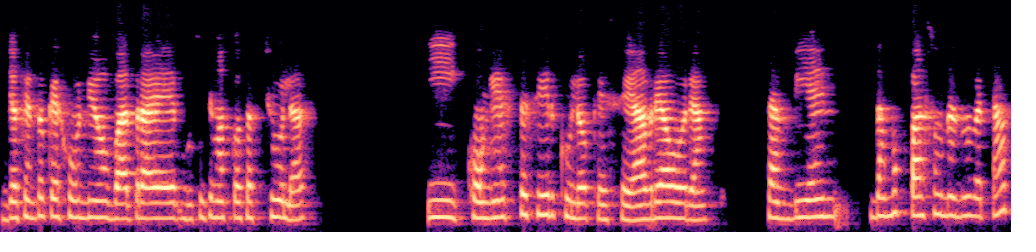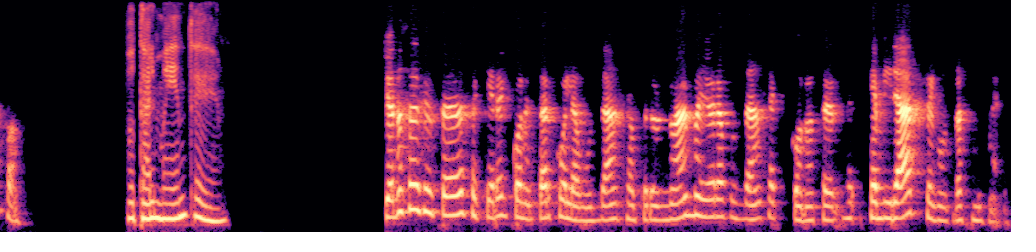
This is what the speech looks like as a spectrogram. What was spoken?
Yo siento que junio va a traer muchísimas cosas chulas y con este círculo que se abre ahora, también damos paso a una nueva etapa. Totalmente. Yo no sé si ustedes se quieren conectar con la abundancia, pero no hay mayor abundancia que conocer, que mirarse en otras mujeres.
